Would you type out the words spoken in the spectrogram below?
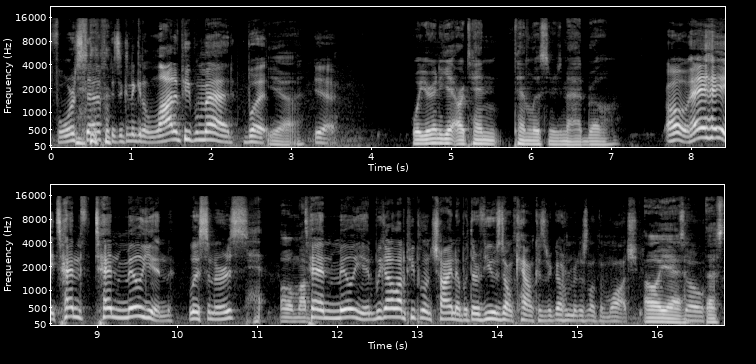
for Steph because it's gonna get a lot of people mad. But yeah. yeah. Well, you're gonna get our 10, 10 listeners mad, bro. Oh hey hey 10, 10 million listeners. Oh my. 10 million. We got a lot of people in China, but their views don't count because their government doesn't let them watch. Oh yeah. So- that's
